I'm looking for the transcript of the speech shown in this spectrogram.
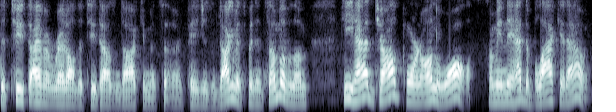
the two. I haven't read all the two thousand documents uh, pages of documents, but in some of them, he had child porn on the wall. I mean, they had to black it out.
